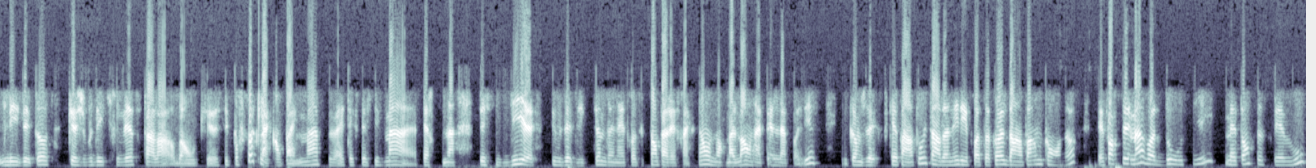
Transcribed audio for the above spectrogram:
les états que je vous décrivais tout à l'heure. Donc, c'est pour ça que l'accompagnement peut être excessivement pertinent. Ceci dit, si vous êtes victime d'une introduction par effraction, normalement, on appelle la police. Comme je vous expliquais tantôt, étant donné les protocoles d'entente qu'on a, bien forcément, votre dossier, mettons que ce serait vous,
